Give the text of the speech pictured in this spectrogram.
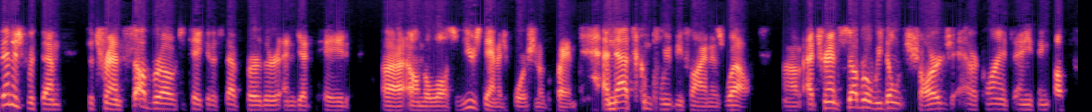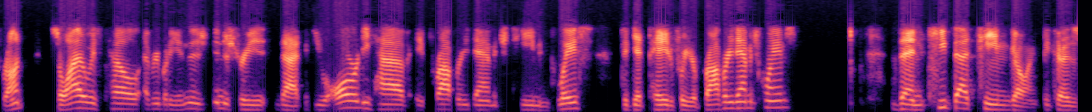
finished with them to Transubro to take it a step further and get paid uh, on the loss of use damage portion of the claim. And that's completely fine as well. Uh, at Transubro, we don't charge our clients anything up front. So I always tell everybody in this industry that if you already have a property damage team in place to get paid for your property damage claims, then keep that team going because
